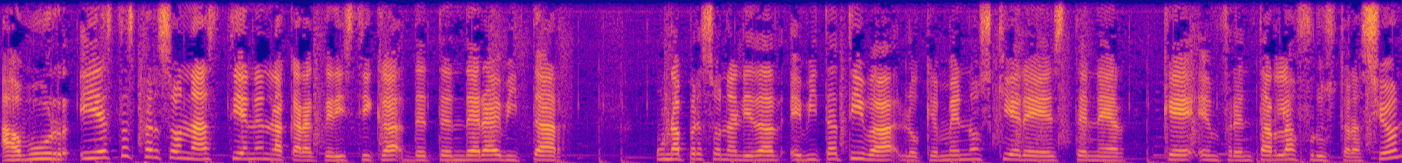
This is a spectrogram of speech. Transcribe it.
Abur. Y estas personas tienen la característica de tender a evitar. Una personalidad evitativa lo que menos quiere es tener que enfrentar la frustración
